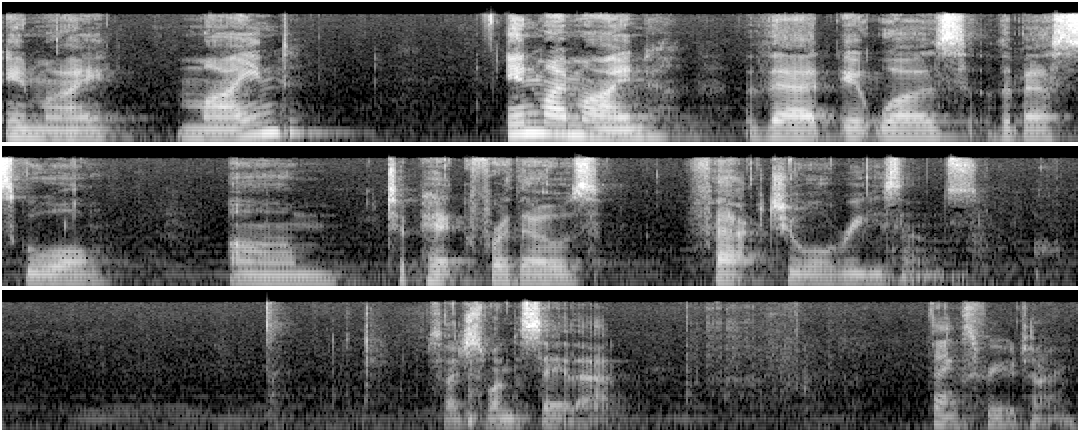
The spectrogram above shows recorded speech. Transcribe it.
in my mind, in my mind, that it was the best school um, to pick for those factual reasons. So I just wanted to say that. Thanks for your time.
